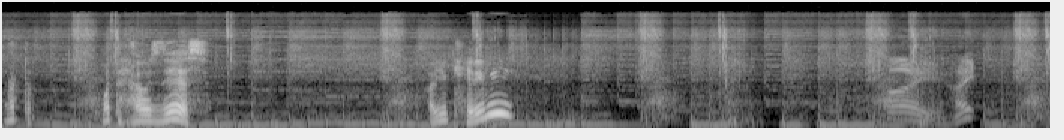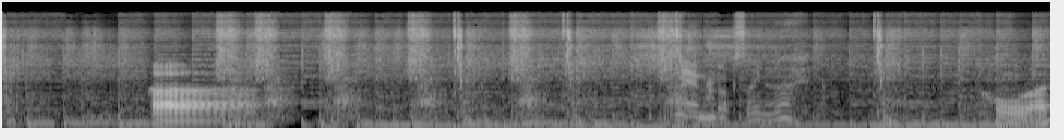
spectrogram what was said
What the What the hell is this? Are you kidding me? Home rush.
